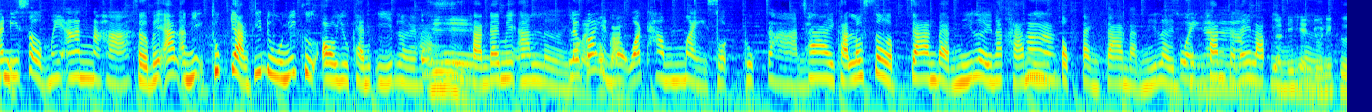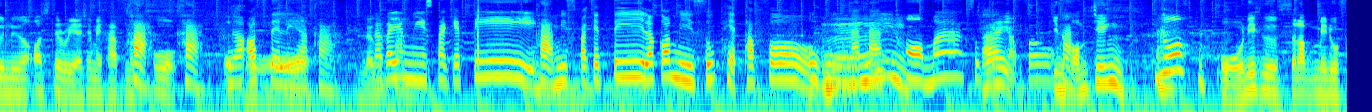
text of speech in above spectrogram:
อันนี้เสิร์ฟไม่อั้นนะคะ เสิร์ฟไม่อั้นอันนี้ทุกอย่างที่ดูนี่คือ all you can eat เลยค่ะนี่ ทานได้ไม่อั้นเลย แล้วก็เห็นบอกว่าทำใหม่สดทุกจาน ใช่ค่ะ เราเสิร์ฟจานแบบนี้เลยนะคะ ค่ะมีตกแต่งจานแบบนี้เลยสวยทุกท่านงาม จะได้รับออย่างย่างที่นี้เห็นอยู่เลยนี่คือเนื้อออสเตรเลียใช่ไหมครับเมื่อค่ะสักครู่ ค่ะ เนื้อโอ้อโหอสเตรเลียค่ะแล้วก็ยังมีสปาเกตตี้ ค่ะ มีสปาเกตตี้แล้วก็มีซุปเห็ดทัฟเฟิลโอ้โห นะคะ หอมมากซุปใช่เห็ดทรัฟเฟิลกลินหอมจริงเนาะโอ้โหนี่คือสำหรับเมนูไฟ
